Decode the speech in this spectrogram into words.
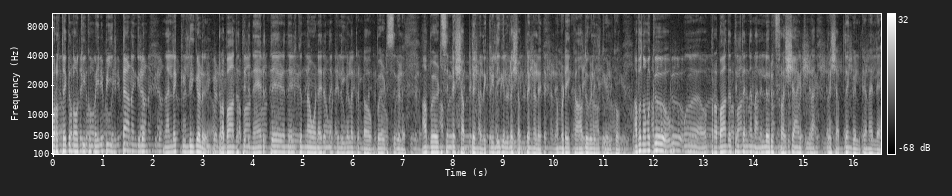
പുറത്തേക്ക് നോക്കിക്കുമ്പോൾ ഇനിയിപ്പോൾ ഇരുട്ടാണെങ്കിലും നല്ല കിളികൾ പ്രഭാതത്തിൽ നേരത്തെ എഴുന്നേൽക്കുന്ന ഉണരുന്ന കിളികളൊക്കെ ഉണ്ടാവും ബേഡ്സുകൾ ആ ബേഡ്സിന്റെ ശബ്ദങ്ങൾ കിളികളുടെ ശബ്ദങ്ങൾ നമ്മുടെ ഈ കാതുകളിൽ കേൾക്കും. അപ്പോൾ നമുക്ക് പ്രഭാതത്തിൽ തന്നെ നല്ലൊരു ഫ്രഷ് ആയിട്ടുള്ള ഒരു ശബ്ദം കേൾക്കണം അല്ലേ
